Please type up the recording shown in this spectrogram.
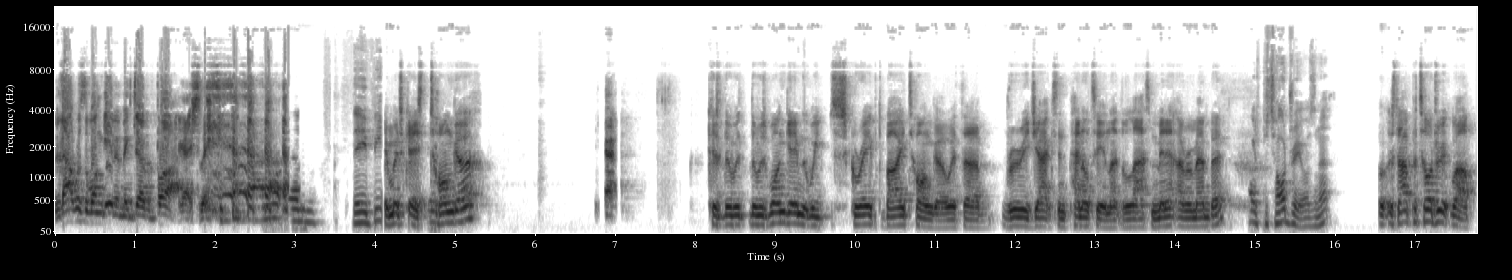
That was the one game at McDiarmid Park, actually. um, they beat. In which case, Tonga. Yeah. Because there was there was one game that we scraped by Tonga with a Ruaridh Jackson penalty in like the last minute. I remember. That was Pittodrie, wasn't it? Was that Pittodrie? Well,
